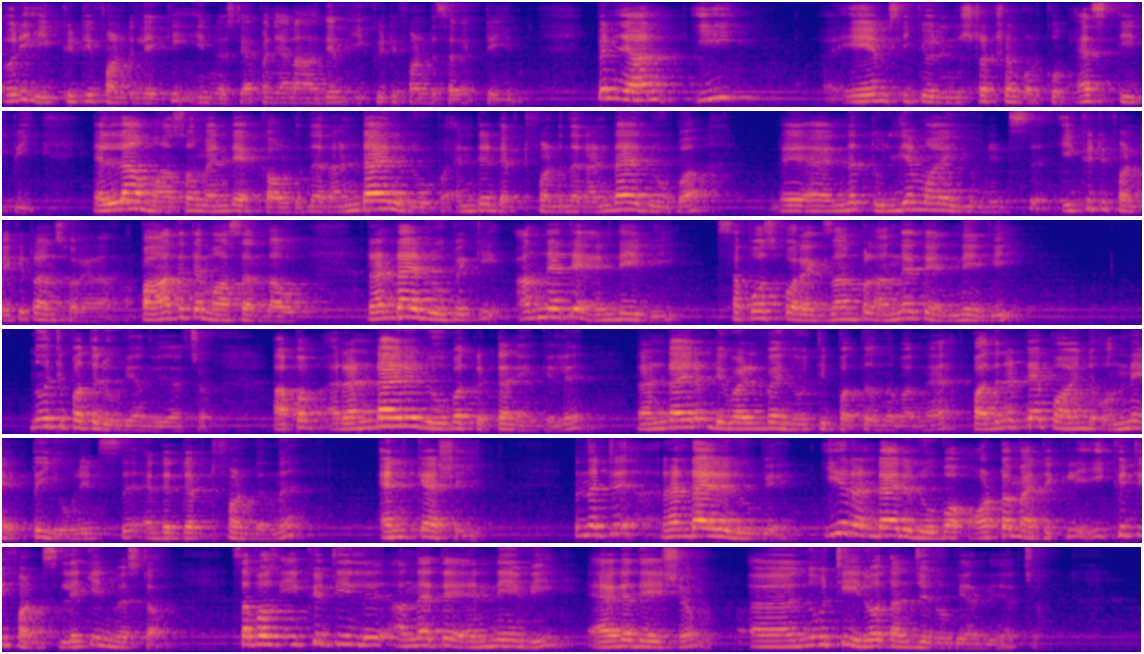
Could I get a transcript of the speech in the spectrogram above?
ഒരു ഇക്വിറ്റി ഫണ്ടിലേക്ക് ഇൻവെസ്റ്റ് ചെയ്യും. അപ്പം ഞാൻ ആദ്യം ഇക്വിറ്റി ഫണ്ട് സെലക്ട് ചെയ്യും. പിന്നെ ഞാൻ ഈ എ എം സിക്ക് ഒരു ഇൻസ്ട്രക്ഷൻ കൊടുക്കും. എസ് ടി പി എല്ലാ മാസവും എന്റെ അക്കൗണ്ടിൽ നിന്ന് രണ്ടായിരം രൂപ എന്റെ ഡെപ്റ്റ് ഫണ്ടിൽ നിന്ന് രണ്ടായിരം രൂപ എന്നെ തുല്യമായ യൂണിറ്റ്സ് ഇക്വിറ്റി ഫണ്ടിലേക്ക് ട്രാൻസ്ഫർ ചെയ്യണം. അപ്പോൾ ആദ്യത്തെ മാസം എന്താവും? രണ്ടായിരം രൂപയ്ക്ക് അന്നത്തെ N I V suppose for example അന്നത്തെ എൻ ഐ വി നൂറ്റി പത്ത് രൂപയാന്ന് വിചാരിച്ചോ. അപ്പം രണ്ടായിരം രൂപ കിട്ടണമെങ്കിൽ രണ്ടായിരം ഡിവൈഡഡ് ബൈ നൂറ്റി പത്ത് എന്ന് പറഞ്ഞാൽ പതിനെട്ട് പോയിന്റ് ഒന്ന് എട്ട് യൂണിറ്റ്സ് എന്റെ ഡെപ്റ്റ് ഫണ്ടിൽ നിന്ന് ക്യാഷ് ചെയ്യും. എന്നിട്ട് രണ്ടായിരം രൂപയായി. ഈ രണ്ടായിരം രൂപ ഓട്ടോമാറ്റിക്കലി ഇക്വിറ്റി ഫണ്ട്സിലേക്ക് ഇൻവെസ്റ്റ് ആവും. സപ്പോസ് ഇക്വിറ്റിയിൽ അന്നത്തെ എൻ എ വി ഏകദേശം നൂറ്റി ഇരുപത്തഞ്ച് രൂപയാന്ന് വിചാരിച്ചു.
